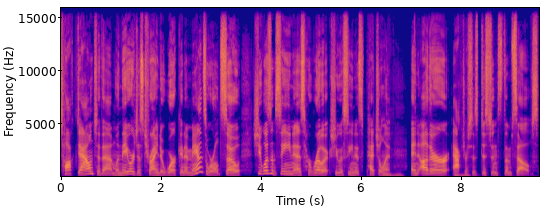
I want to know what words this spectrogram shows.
talk down to them when they were just trying to work in a man's world. So she wasn't seen as heroic, she was seen as petulant, Mhm. and other actresses distanced themselves.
